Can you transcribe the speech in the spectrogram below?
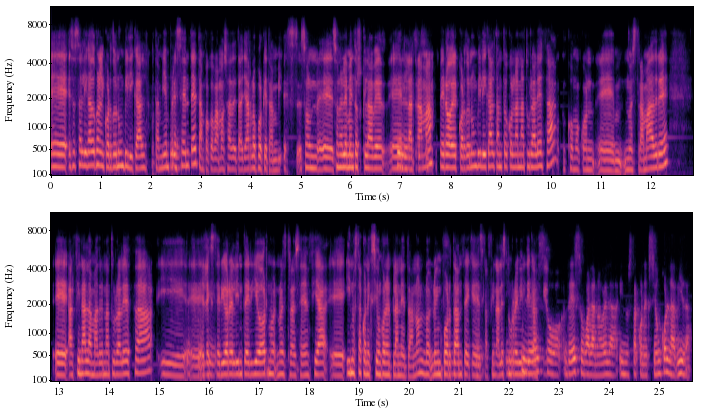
Eh, eso está ligado con el cordón umbilical, también presente, tampoco vamos a detallarlo porque también son, eh, son elementos clave en la trama, pero el cordón umbilical tanto con la naturaleza como con eh, nuestra madre, al final la madre naturaleza y el exterior, el interior, nuestra esencia y nuestra conexión con el planeta, ¿no? lo, importante que es, que al final es tu reivindicación. de eso va la novela y nuestra conexión con la vida.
